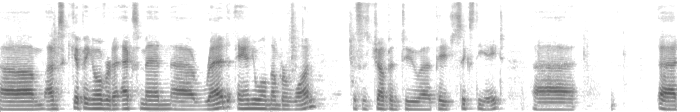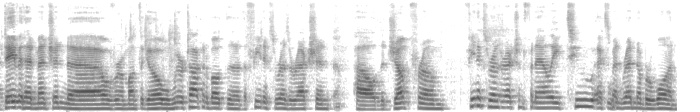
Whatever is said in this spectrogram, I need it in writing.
Um, I'm skipping over to X Men uh, Red Annual Number One. This is jumping to uh, page 68. Uh, uh, David had mentioned uh, over a month ago when we were talking about the the Phoenix Resurrection, Yeah. how the jump from Phoenix Resurrection finale to X Men Red number one,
